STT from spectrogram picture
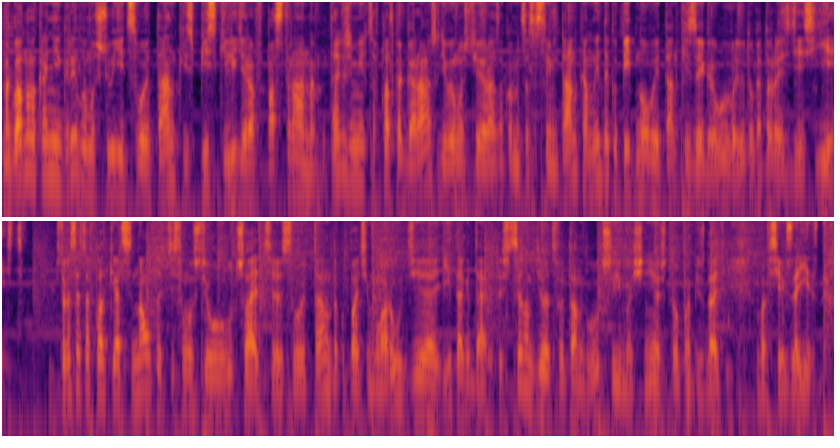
На главном экране игры вы можете увидеть свой танк и списки лидеров по странам. Также имеется вкладка «Гараж», где вы можете ознакомиться со своим танком и докупить новые танки за игровую валюту, которая здесь есть. Что касается вкладки «Арсенал», то здесь вы можете улучшать э, свой танк, докупать ему орудия и так далее. То есть в целом делать свой танк лучше и мощнее, чтобы побеждать во всех заездах.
